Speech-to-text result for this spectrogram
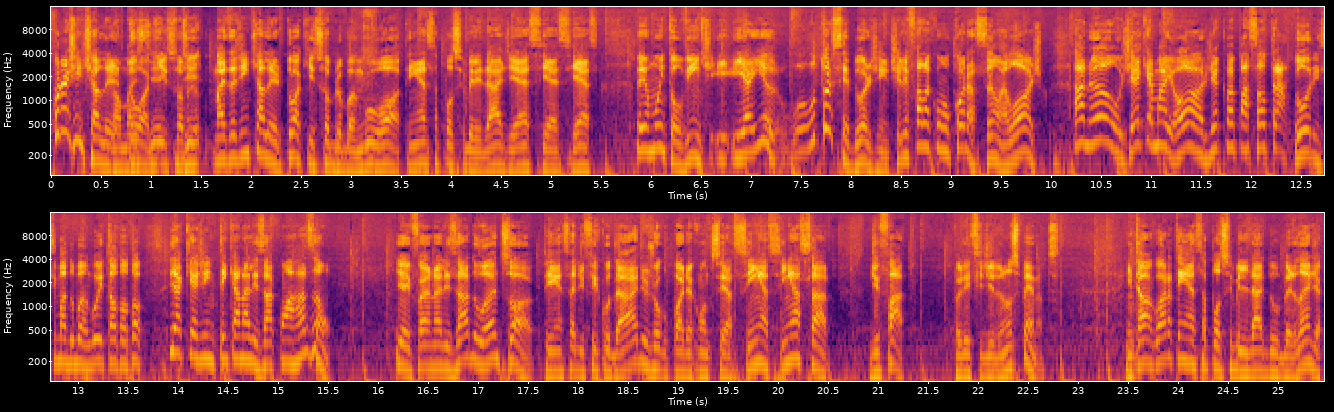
Quando a gente alertou Não, aqui de- sobre. de- Mas a gente alertou aqui sobre o Bangu, ó, tem essa possibilidade, SSS. Veio muito ouvinte, e, e aí o, o torcedor, gente, ele fala com o coração, é lógico. Ah, não, o Jack é maior, o Jack vai passar o trator em cima do Bangu e tal, tal, tal. E aqui a gente tem que analisar com a razão. E aí foi analisado antes, ó, tem essa dificuldade, o jogo pode acontecer assim, assim, assado. De fato, foi decidido nos pênaltis. Então agora tem essa possibilidade do Uberlândia.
